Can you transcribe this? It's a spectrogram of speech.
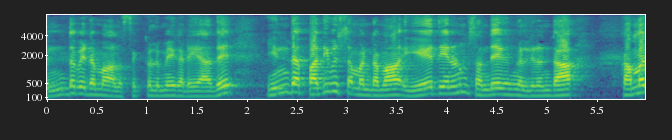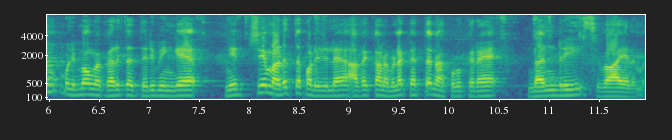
எந்த விதமான சிக்கலுமே கிடையாது. இந்த பதிவு சம்பந்தமாக ஏதேனும் சந்தேகங்கள் இருந்தால் கமெண்ட் மூலிமா உங்கள் கருத்தை தெரிவிங்க. நிச்சயம் அடுத்த பகுதியில் அதற்கான விளக்கத்தை நான் கொடுக்குறேன். நன்றி. சிவாய நம்ம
